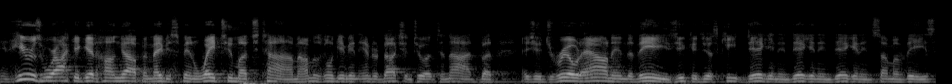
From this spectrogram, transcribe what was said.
and here's where I could get hung up and maybe spend way too much time. I'm just going to give you an introduction to it tonight. But as you drill down into these, you could just keep digging and digging and digging in some of these.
